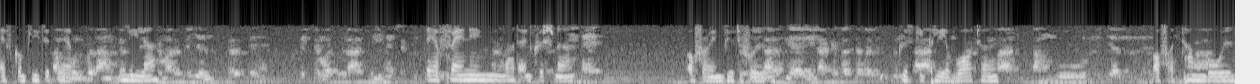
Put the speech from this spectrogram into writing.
have completed their lila. They are fanning Radha and Krishna, offering beautiful crystal clear water, offer tambul,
